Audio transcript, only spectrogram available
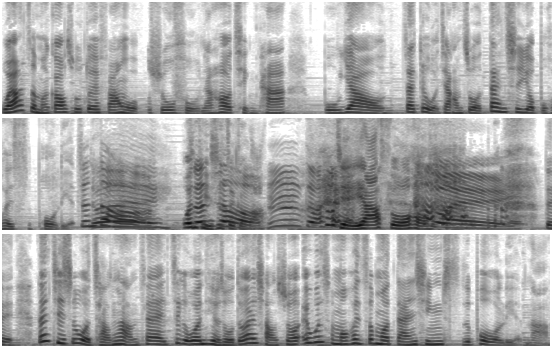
我要怎么告诉对方我不舒服，然后请他不要再对我这样做，但是又不会撕破脸。真的，问题是这个吧？嗯，对，解压缩哈。对对，但其实我常常在这个问题的时候，我都在想说，哎，为什么会这么担心撕破脸呢、啊？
